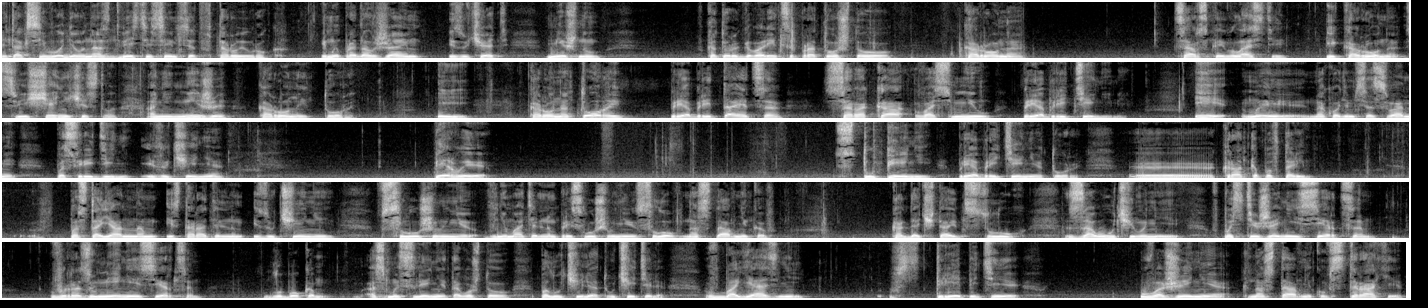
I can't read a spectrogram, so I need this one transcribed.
Итак, сегодня у нас 272 урок. И мы продолжаем изучать Мишну, в которой говорится про то, что корона царской власти и корона священничества, они ниже короны Торы. И корона Торы приобретается 48 приобретениями. И мы находимся с вами посередине изучения. Первые ступени приобретения Торы. Э, кратко повторим. В постоянном и старательном изучении, вслушивании, внимательном прислушивании слов наставников, когда читает вслух, заучивании, в постижении сердцем, в разумении сердцем – глубоком осмыслении того, что получили от учителя, в боязни, в трепете уважения к наставнику, в страхе,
